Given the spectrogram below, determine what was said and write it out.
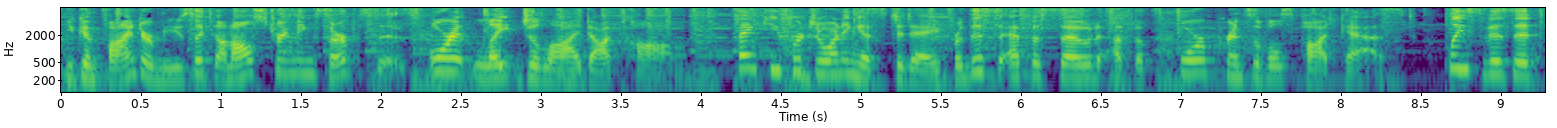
You can find her music on all streaming services or at leightjuly.com. Thank you for joining us today for this episode of the Core Principles Podcast. Please visit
